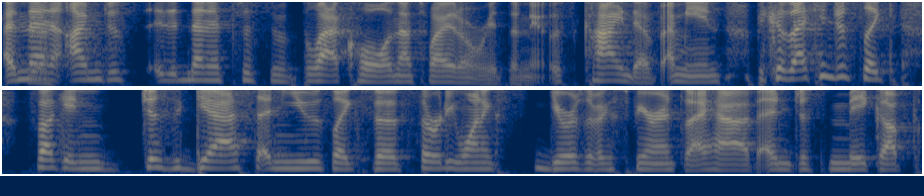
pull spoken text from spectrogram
And then I'm just, then it's just a black hole. And that's why I don't read the news, kind of. I mean, because I can just like fucking just guess and use like the 31 ex- years of experience I have and just make up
